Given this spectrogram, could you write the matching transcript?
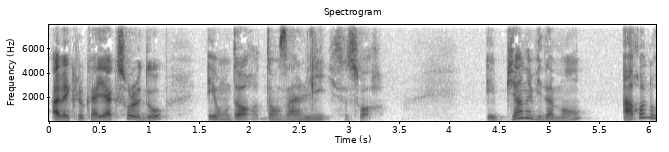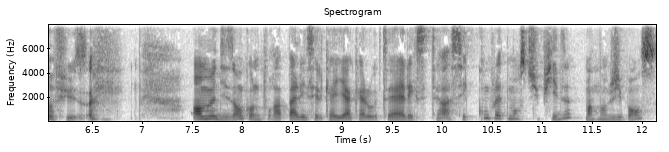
avec le kayak sur le dos et on dort dans un lit ce soir. Et bien évidemment, Aaron refuse. en me disant qu'on ne pourra pas laisser le kayak à l'hôtel, etc. C'est complètement stupide, maintenant que j'y pense.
